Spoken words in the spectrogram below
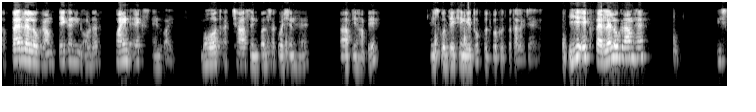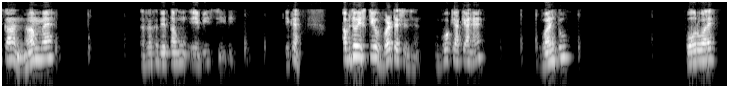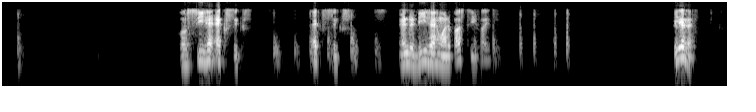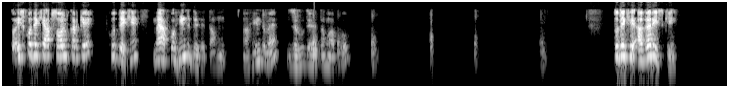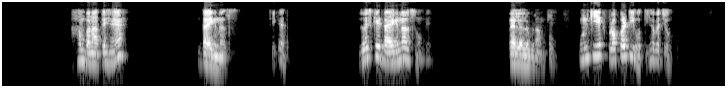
a parallelogram taken in order find x and y बहुत अच्छा सिंपल सा क्वेश्चन है। आप यहाँ पे इसको देखेंगे तो खुद ब खुद पता लग जाएगा। ये एक पैरेललोग्राम है। इसका नाम मैं रख देता हूँ ए बी सी डी। ठीक है? अब जो इसके वर्टेसेस हैं, वो क्या क्या हैं? वन टू फोर वाई और सी है x six x six, and D है हमारे पास थ्री फाइव। क्लियर है? तो इसको देखिए, आप सॉल्व करके खुद देखें। मैं आपको हिंट दे देता हूँ। हाँ हिंट मैं ज़रूर दे देता हूँ आपको। तो देखिए, अगर इसकी हम बनाते हैं डायगनल्स ठीक है? जो इसके डायगनल्स होंगे पैरेललोग्राम के, उनकी एक प्रॉपर्टी होती है बच्चों।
